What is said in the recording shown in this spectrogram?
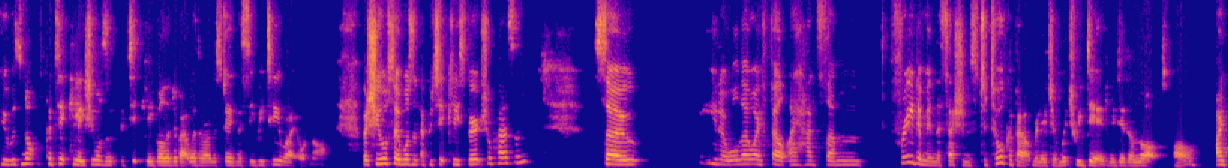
who was not particularly she wasn't particularly bothered about whether I was doing the CBT right or not, but she also wasn't a particularly spiritual person. So, you know, although I felt I had some freedom in the sessions to talk about religion, which we did, we did a lot of. I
